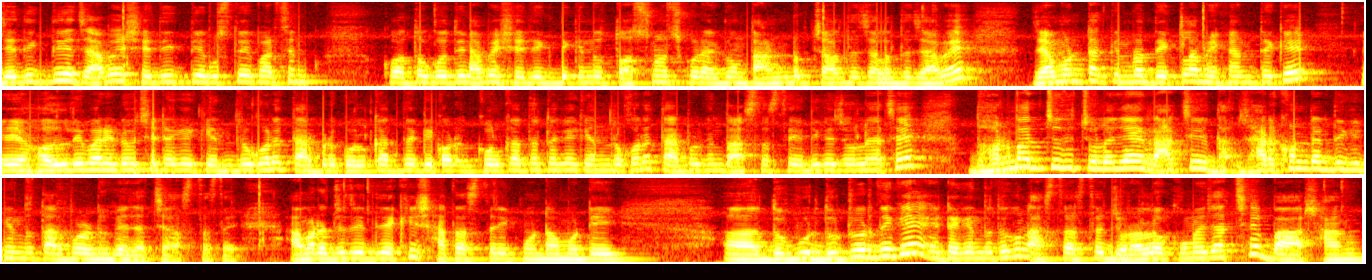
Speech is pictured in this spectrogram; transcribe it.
যেদিক দিয়ে যাবে, সেদিক দিয়ে বুঝতেই পারছেন কত গতি যাবে, সেদিক দিয়ে কিন্তু তছনছ করে একদম তাণ্ডব চালাতে চালাতে যাবে। যেমনটা আমরা দেখলাম এখান থেকে, এই হলদিবাড়ি রয়েছে এটাকে কেন্দ্র করে তারপরে কলকাতা থেকে কলকাতাটাকে কেন্দ্র করে তারপর কিন্তু আস্তে আস্তে এদিকে চলে যাচ্ছে। ধর্মাদ যদি চলে যায় রাঁচি ঝাড়খণ্ডের দিকে কিন্তু তারপরে ঢুকে যাচ্ছে আস্তে আস্তে। আমরা যদি দেখি, সাতাশ তারিখ মোটামুটি দুপুর দুটোর দিকে, এটা কিন্তু দেখুন আস্তে আস্তে জোরালো কমে যাচ্ছে বা শান্ত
